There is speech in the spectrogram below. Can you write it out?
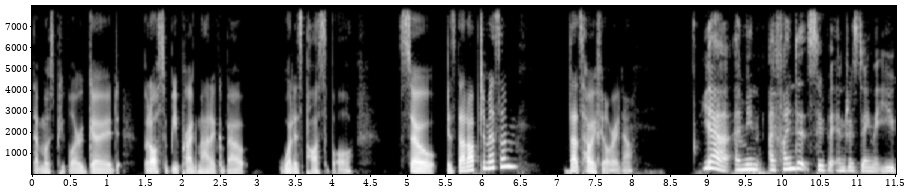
that most people are good, but also be pragmatic about what is possible. So, is that optimism? That's how I feel right now. Yeah, I mean, I find it super interesting that you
